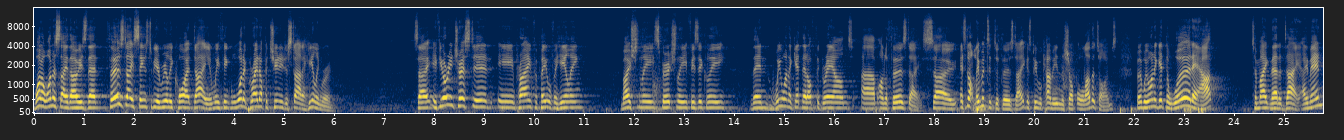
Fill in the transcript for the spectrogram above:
What I want to say though is that Thursday seems to be a really quiet day, and we think, well, what a great opportunity to start a healing room. So if you're interested in praying for people for healing, emotionally, spiritually, physically, then we want to get that off the ground um, on a Thursday. So it's not limited to Thursday because people come in the shop all other times, but we want to get the word out to make that a day. Amen?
